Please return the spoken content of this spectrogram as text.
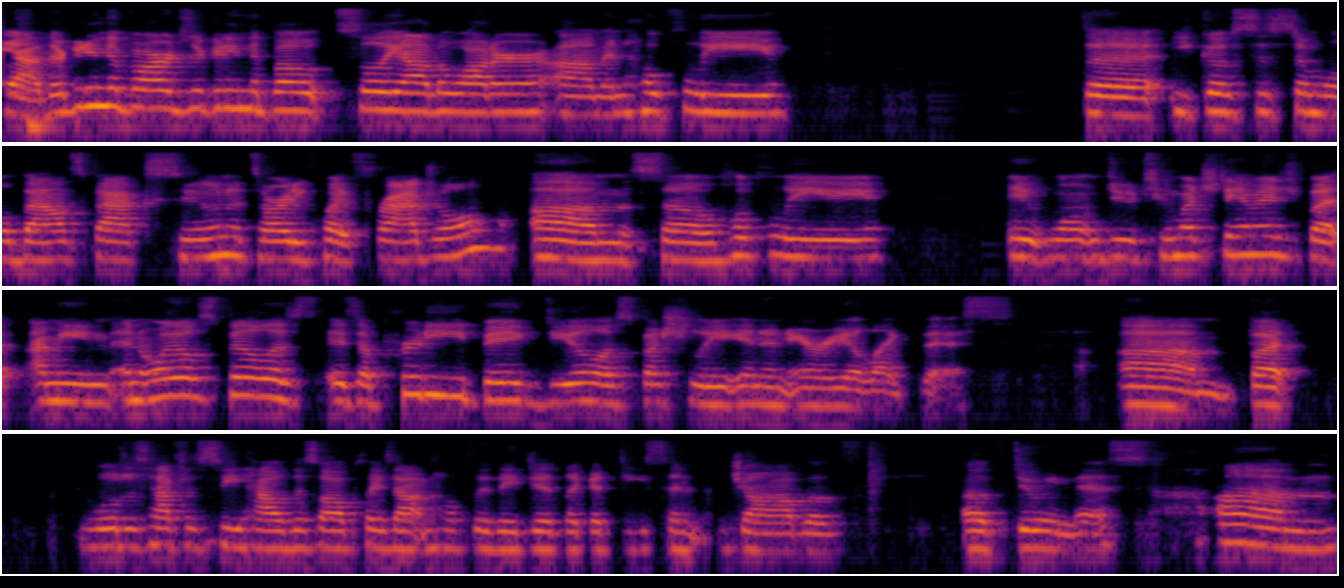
yeah, they're getting the barge, they're getting the boat slowly out of the water, um, and hopefully the ecosystem will bounce back soon. It's already quite fragile. Um, so hopefully it won't do too much damage. But I mean, an oil spill is is a pretty big deal, especially in an area like this. Um, but we'll just have to see how this all plays out, and hopefully they did like a decent job of of doing this. Um,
